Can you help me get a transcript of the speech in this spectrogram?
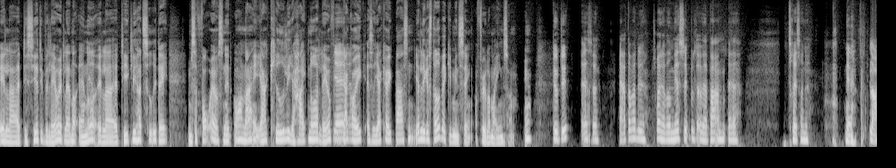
eller at de siger, at de vil lave et eller andet andet, ja. eller at de ikke lige har tid i dag, men så får jeg jo sådan et, åh oh, nej, jeg er kedelig, jeg har ikke noget at lave, fordi Ja, ja, ja. jeg går ikke, altså jeg kan jo ikke bare sådan, jeg ligger stadigvæk i min seng og føler mig ensom. Ikke? Det er jo det. Altså, ja, der var det, tror jeg, det har været mere simpelt at være barn af 60'erne. Ja. Nå.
